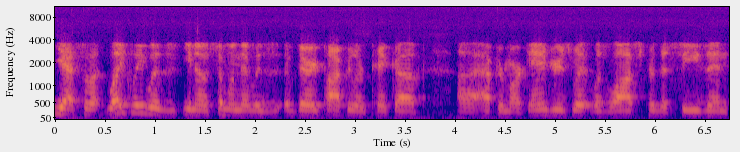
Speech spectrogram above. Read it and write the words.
Yeah, so Likely was you know someone that was a very popular pickup uh, after Mark Andrews was lost for the season.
